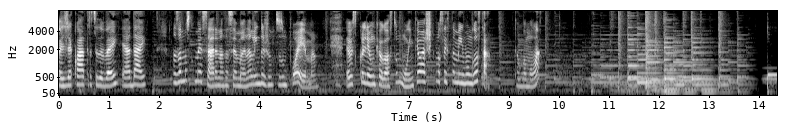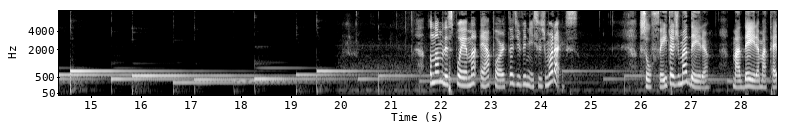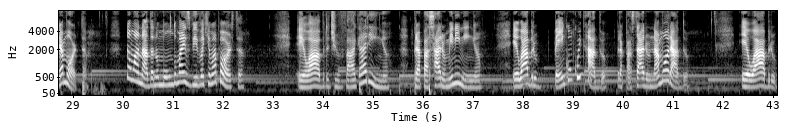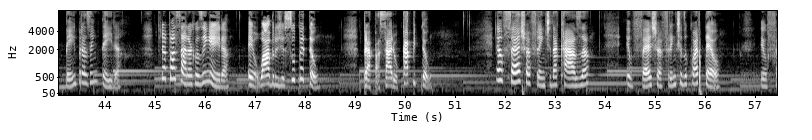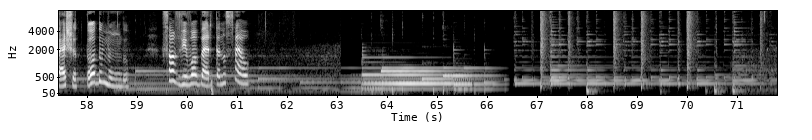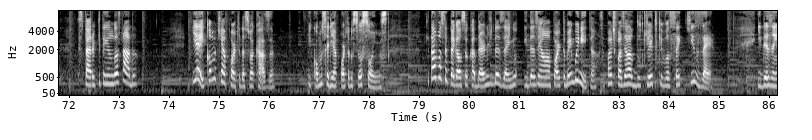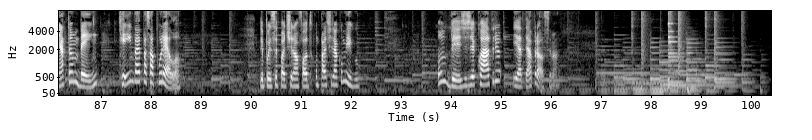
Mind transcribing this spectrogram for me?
Oi, G4, tudo bem? É a Dai. Nós vamos começar a nossa semana lendo juntos um poema. Eu escolhi um que eu gosto muito e eu acho que vocês também vão gostar. Então vamos lá? O nome desse poema é A Porta de Vinícius de Moraes. Sou feita de madeira, madeira, matéria morta. Há nada no mundo mais viva que uma porta. Eu abro devagarinho para passar o menininho. Eu abro bem com cuidado para passar o namorado. Eu abro bem prazenteira para passar a cozinheira. Eu abro de supetão para passar o capitão. Eu fecho a frente da casa, eu fecho a frente do quartel, eu fecho todo mundo, só vivo aberta no céu. Espero que tenham gostado. E aí, como que é a porta da sua casa? E como seria a porta dos seus sonhos? Que tal você pegar o seu caderno de desenho e desenhar uma porta bem bonita? Você pode fazer ela do jeito que você quiser. E desenhar também quem vai passar por ela. Depois você pode tirar uma foto e compartilhar comigo. Um beijo G4 e até a próxima!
